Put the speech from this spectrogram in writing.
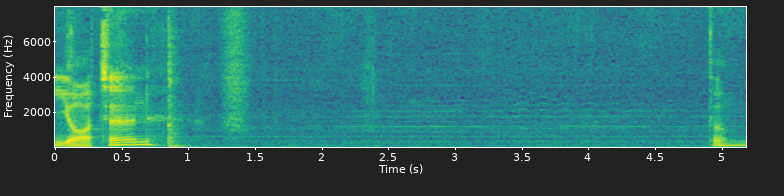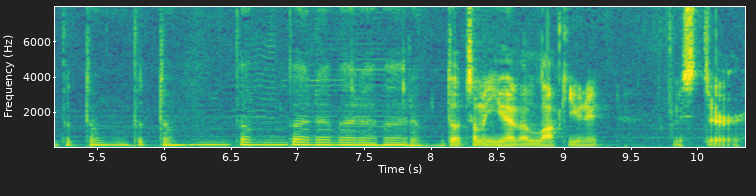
Your turn. Don't tell me you have a lock unit, Mr.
